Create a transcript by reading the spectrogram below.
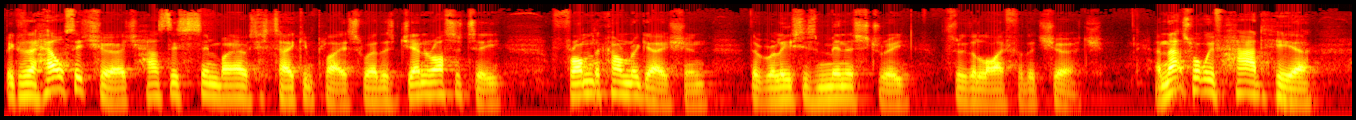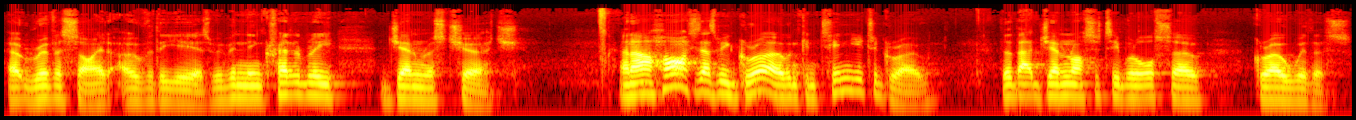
Because a healthy church has this symbiosis taking place where there's generosity from the congregation that releases ministry through the life of the church. And that's what we've had here at Riverside over the years. We've been an incredibly generous church. And our heart is as we grow and continue to grow, that that generosity will also grow with us.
